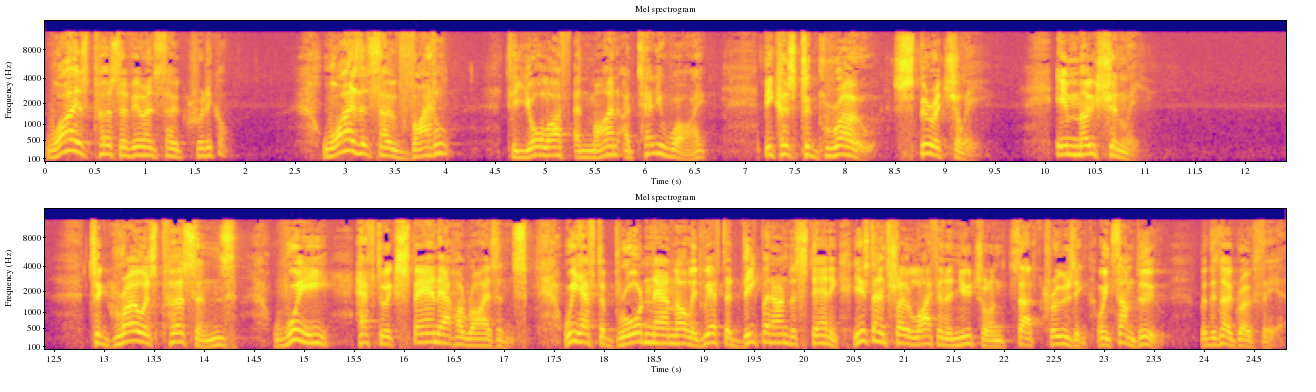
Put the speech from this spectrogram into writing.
Why is perseverance so critical? Why is it so vital to your life and mine? I tell you why. Because to grow spiritually, emotionally. To grow as persons, we have to expand our horizons. We have to broaden our knowledge. We have to deepen our understanding. You just don't throw life in a neutral and start cruising. I mean, some do, but there's no growth there.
